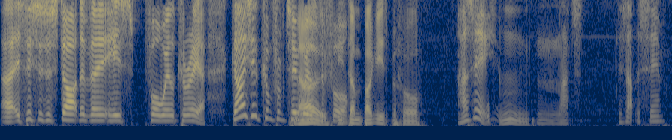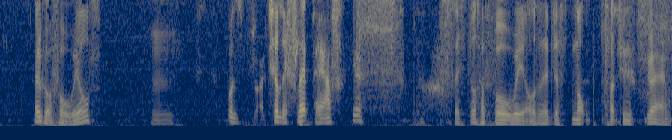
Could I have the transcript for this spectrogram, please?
Uh, is this as a start of uh, his four-wheel career? Guys who come from two no, wheels to four. he's done buggies before. Has he? Mm. Mm, that's. Is that the same? They've got four wheels. Well, until they flip, they have. Yeah. They still have four wheels. They're just not touching the ground.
